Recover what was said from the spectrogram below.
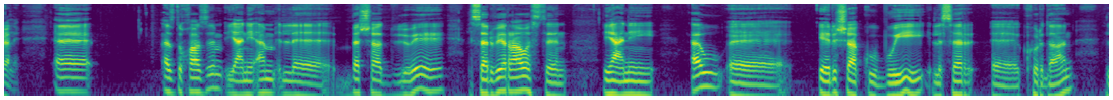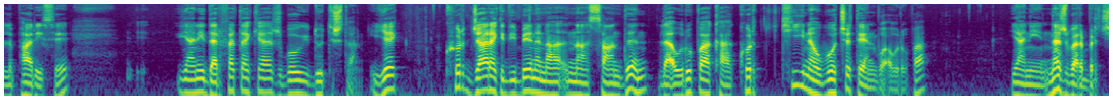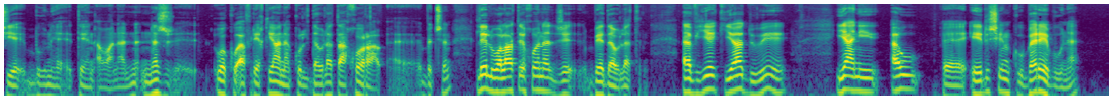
بەێ ئەس دخوازم یعنی ئەم لە بەشە دوێ سەروێ ڕاوەستن یعنی ئەو ئێرشا و بووی لەسەر کوردان لە پاریسێ یانی دەرفەتە کە ژ بۆی دوو تشتان یەک کورد جارێکی دی بێنە ناساندن لە ئەوروپا کا کورد کینە و بۆ چتێن بۆ ئەوروپا ینی نەژ بەر برچی بوونێ تێن ئەوانە نەژ وەکو ئەفریقیانە کول دەولەت تا خۆڕا بچن لێل وڵاتی خۆنە بێ دەولەتن ئەڤ یەک یا دوێ ینی ئەو ئێریشن و بەرێ بوونە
